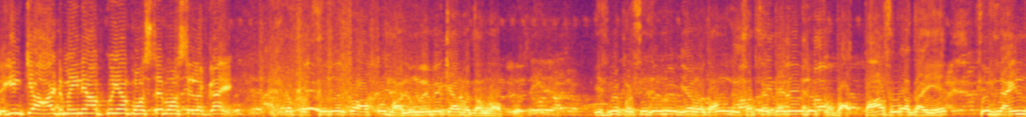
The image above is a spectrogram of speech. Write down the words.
लेकिन क्या आठ महीने आपको यहाँ पहुँचते पहुँचते लग गए? इसका प्रोसीजर तो आपको मालूम है, मैं क्या बताऊँ आपको? इसमें प्रोसीजर में क्या बताऊँ? सबसे पहले जो पास हुआ था ये, सिर्फ़ लाइन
